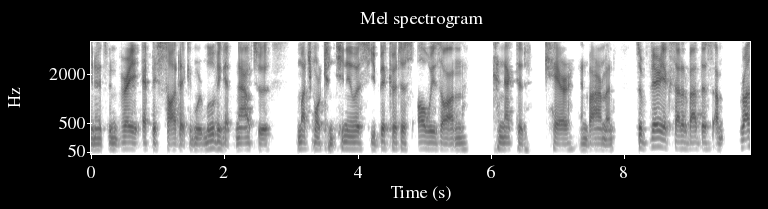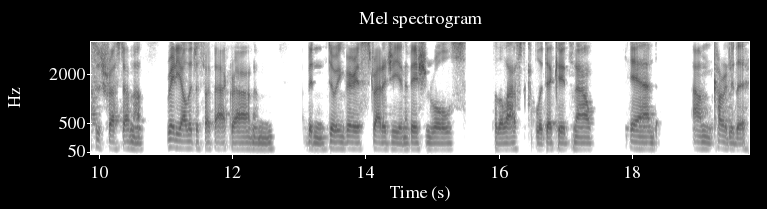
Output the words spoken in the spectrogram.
you know, it's been very episodic and we're moving it now to much more continuous, ubiquitous, always on connected care environment. So very excited about this. I'm Rasu Shrestha. I'm a radiologist by background. i I've been doing various strategy innovation roles for the last couple of decades now. And I'm currently the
